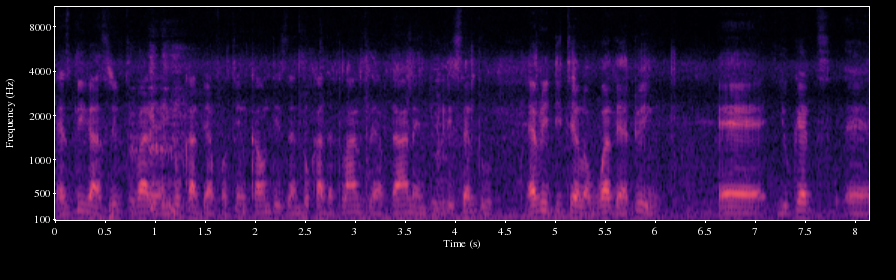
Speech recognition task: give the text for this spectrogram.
as big as Rift Valley and look at their 14 counties and look at the plans they have done and you listen to every detail of what they are doing, uh, you get uh,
